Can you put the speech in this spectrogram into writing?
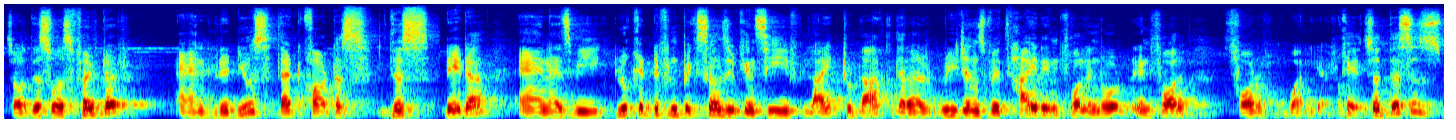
So this was filter and reduce that got us this data. And as we look at different pixels, you can see light to dark. There are regions with high rainfall and low rainfall for one year. Okay, so this is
